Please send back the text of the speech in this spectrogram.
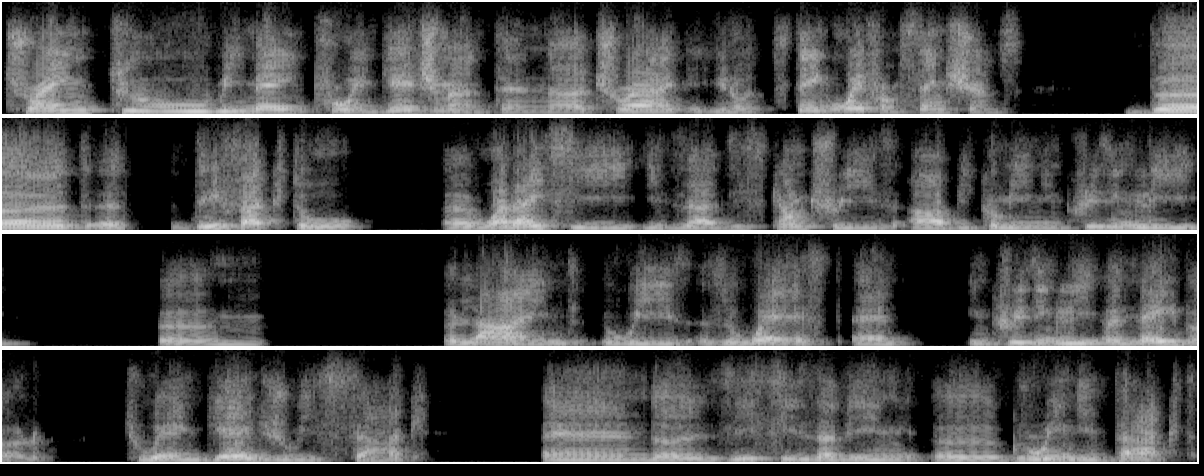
trying to remain pro-engagement and uh, try, you know, staying away from sanctions. But uh, de facto, uh, what I see is that these countries are becoming increasingly um, aligned with the West and increasingly unable to engage with SAC. And uh, this is having a growing impact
